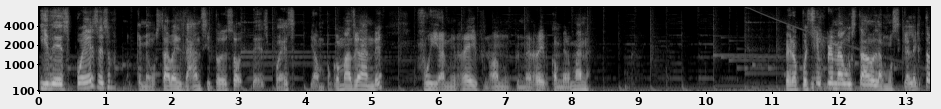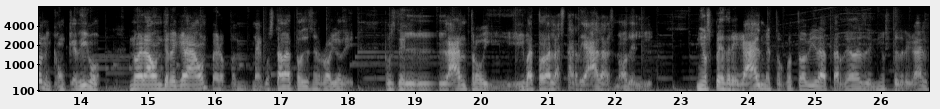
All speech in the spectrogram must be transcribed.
Y después, eso que me gustaba el dance y todo eso, después, ya un poco más grande, fui a mi rave, ¿no? A mi primer rave con mi hermana. Pero pues siempre me ha gustado la música electrónica, aunque digo, no era underground, pero pues me gustaba todo ese rollo de, pues del antro y iba todas las tardeadas, ¿no? Del News Pedregal, me tocó todavía tardeadas del News Pedregal.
